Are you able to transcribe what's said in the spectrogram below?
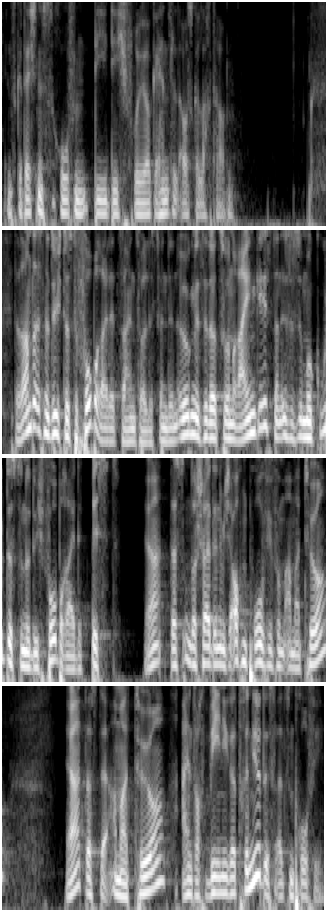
ins Gedächtnis rufen, die dich früher gehänselt ausgelacht haben. Das andere ist natürlich, dass du vorbereitet sein solltest. Wenn du in irgendeine Situation reingehst, dann ist es immer gut, dass du natürlich vorbereitet bist. Ja, das unterscheidet nämlich auch einen Profi vom Amateur ja, dass der Amateur einfach weniger trainiert ist als ein Profi.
